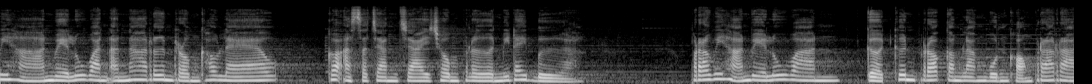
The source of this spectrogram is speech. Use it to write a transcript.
วิหารเวลุวันอันน่ารื่นรมเข้าแล้ว ก็อัศจรรย์ใจชมเพลินไม่ได้เบื่อ พระวิหารเวลุวันเกิดขึ้นเพราะกำลังบุญของพระรา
